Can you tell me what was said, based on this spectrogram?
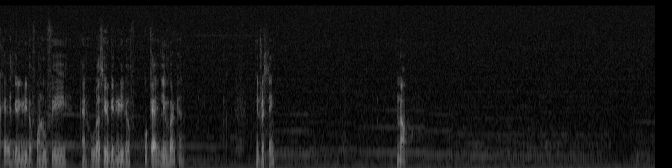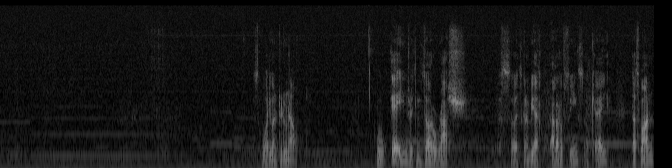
Okay, he's getting rid of one Luffy. And who was you getting rid of? Okay, Limbergen. Interesting. No. So what do you want to do now? Okay, interesting. Zoro Rush. So it's gonna be a, a lot of things. Okay, that's one.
